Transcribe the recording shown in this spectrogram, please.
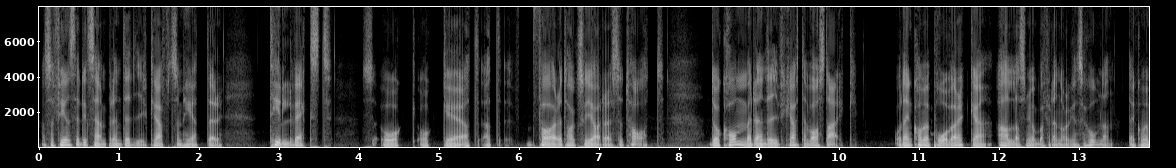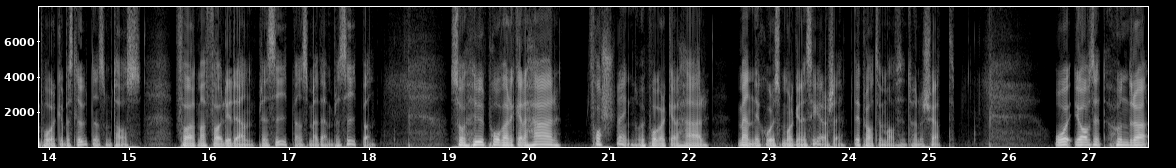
Alltså finns det till exempel en drivkraft som heter tillväxt och, och eh, att, att företag ska göra resultat, då kommer den drivkraften vara stark. Och den kommer påverka alla som jobbar för den organisationen. Den kommer påverka besluten som tas för att man följer den principen som är den principen. Så hur påverkar det här forskning och hur påverkar det här människor som organiserar sig? Det pratar vi om i avsnitt 121. Och i avsnitt 100,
